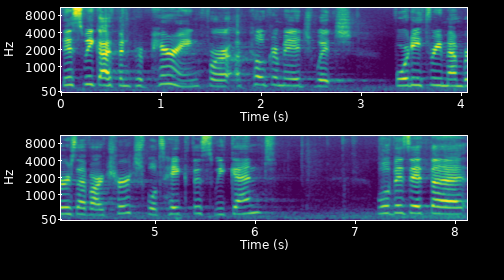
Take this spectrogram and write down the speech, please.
This week, I've been preparing for a pilgrimage which 43 members of our church will take this weekend. We'll visit the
